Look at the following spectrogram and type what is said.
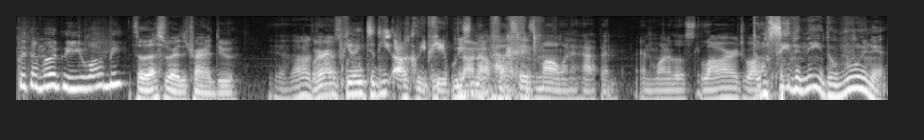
But I'm ugly. You want me? So that's what I was trying to do. Yeah, that was. We're that was appealing to the ugly people. We was no, in the no. Palisades Mall when it happened, in one of those large. Walk- Don't say the name. They'll ruin it.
